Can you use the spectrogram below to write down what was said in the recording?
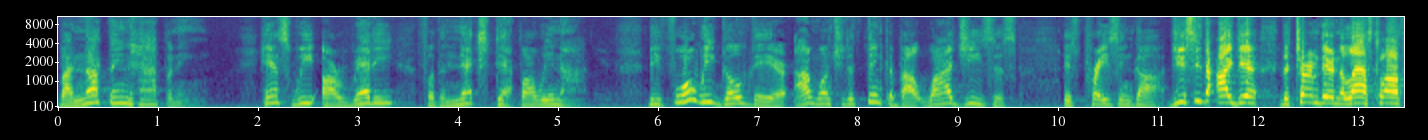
by nothing happening. Hence, we are ready for the next step, are we not? Before we go there, I want you to think about why Jesus is praising God. Do you see the idea, the term there in the last clause?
